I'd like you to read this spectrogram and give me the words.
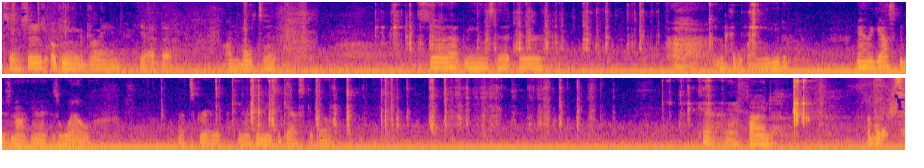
So instead of opening the drain, you had to unbolt it. So that means that there, ah, the bolt I need, and the gasket is not in it as well. That's great. You know, who needs a gasket though? Okay, I gotta find the bolts.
